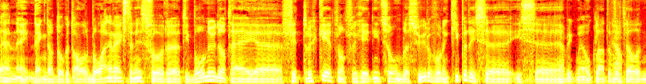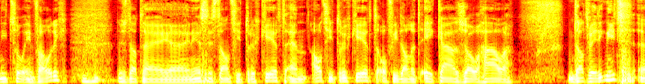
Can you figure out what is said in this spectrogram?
En ik denk dat ook het allerbelangrijkste is voor uh, Thibaut nu dat hij uh, fit terugkeert. Want vergeet niet, zo'n blessure voor een keeper is, uh, is heb ik mij ook laten ja. vertellen, niet zo eenvoudig. Mm -hmm. Dus dat hij in eerste instantie terugkeert. En als hij terugkeert, of hij dan het EK zou halen. Dat weet ik niet. Uh,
